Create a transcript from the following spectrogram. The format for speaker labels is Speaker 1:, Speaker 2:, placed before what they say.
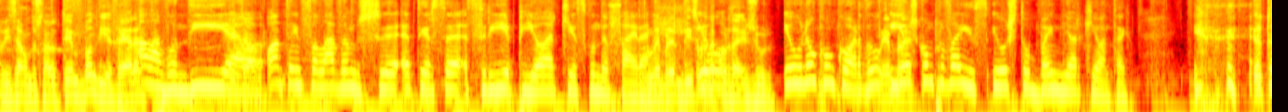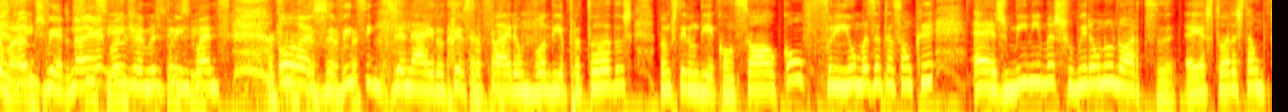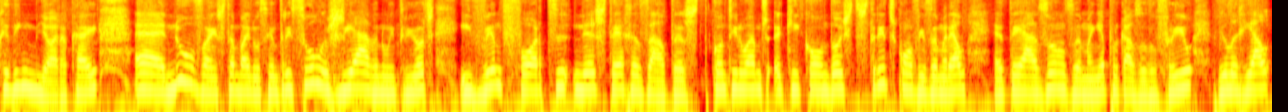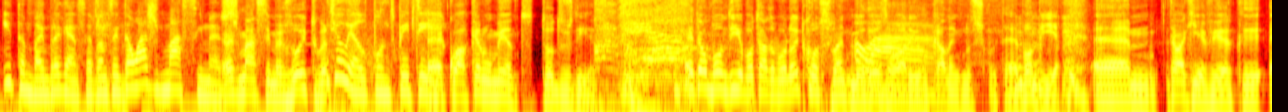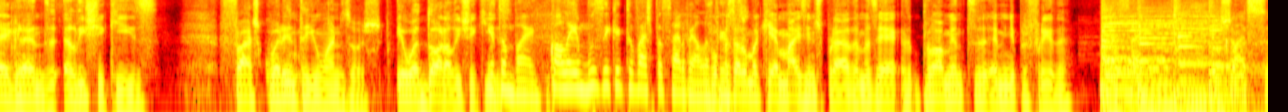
Speaker 1: previsão do estado do tempo. Bom dia, Vera.
Speaker 2: Olá, bom dia.
Speaker 1: Então.
Speaker 2: Ontem falávamos eh, a terça seria pior que a segunda-feira.
Speaker 1: Lembrei-me disso quando
Speaker 2: Eu-
Speaker 1: acordei, juro.
Speaker 2: Eu não concordo e
Speaker 1: Lembrei.
Speaker 2: hoje comprovei isso. Eu estou bem melhor que ontem.
Speaker 1: Eu também.
Speaker 2: Vamos ver, não
Speaker 1: Sim,
Speaker 2: é?
Speaker 1: sim.
Speaker 2: Vamos ver, mas por
Speaker 1: Sim, sim.
Speaker 2: enquanto, hoje, 25 de janeiro, terça-feira, um bom dia para todos. Vamos ter um dia com sol, com frio, mas atenção que as mínimas subiram no norte. A esta hora está um bocadinho melhor, ok? Ah, nuvens também no centro e sul, geada no interior e vento forte nas terras altas. Continuamos aqui com dois distritos com aviso amarelo até às 11 da manhã por causa do frio, Vila Real e também Bragança. Vamos então às máximas.
Speaker 1: As máximas de 8 graus A qualquer momento, todos os dias. Então, bom dia, boa tarde, boa noite, consoante, meu
Speaker 2: Olá.
Speaker 1: Deus, a hora e o local em que nos escuta. Bom dia. Ahm, estava aqui a ver que a grande Alicia Keys faz 41 anos hoje. Eu adoro a Alicia Keys.
Speaker 2: Eu também. Qual é a música que tu vais passar dela?
Speaker 1: Vou
Speaker 2: Pedro?
Speaker 1: passar uma que é mais inesperada, mas é provavelmente a minha preferida.
Speaker 2: Sei.
Speaker 1: Chama-se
